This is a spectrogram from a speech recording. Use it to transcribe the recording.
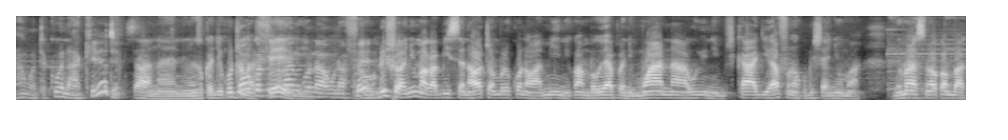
mwanangu atakuwa na akili ati? Sana yani unaweza kujikuta na una feli. unarudishwa nyuma kabisa na watu ambao ulikuwa unawaamini kwamba huyu hapa ni mwana huyu ni mshikaji alafu unakurudisha nyuma. Ndio maana nasema kwamba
